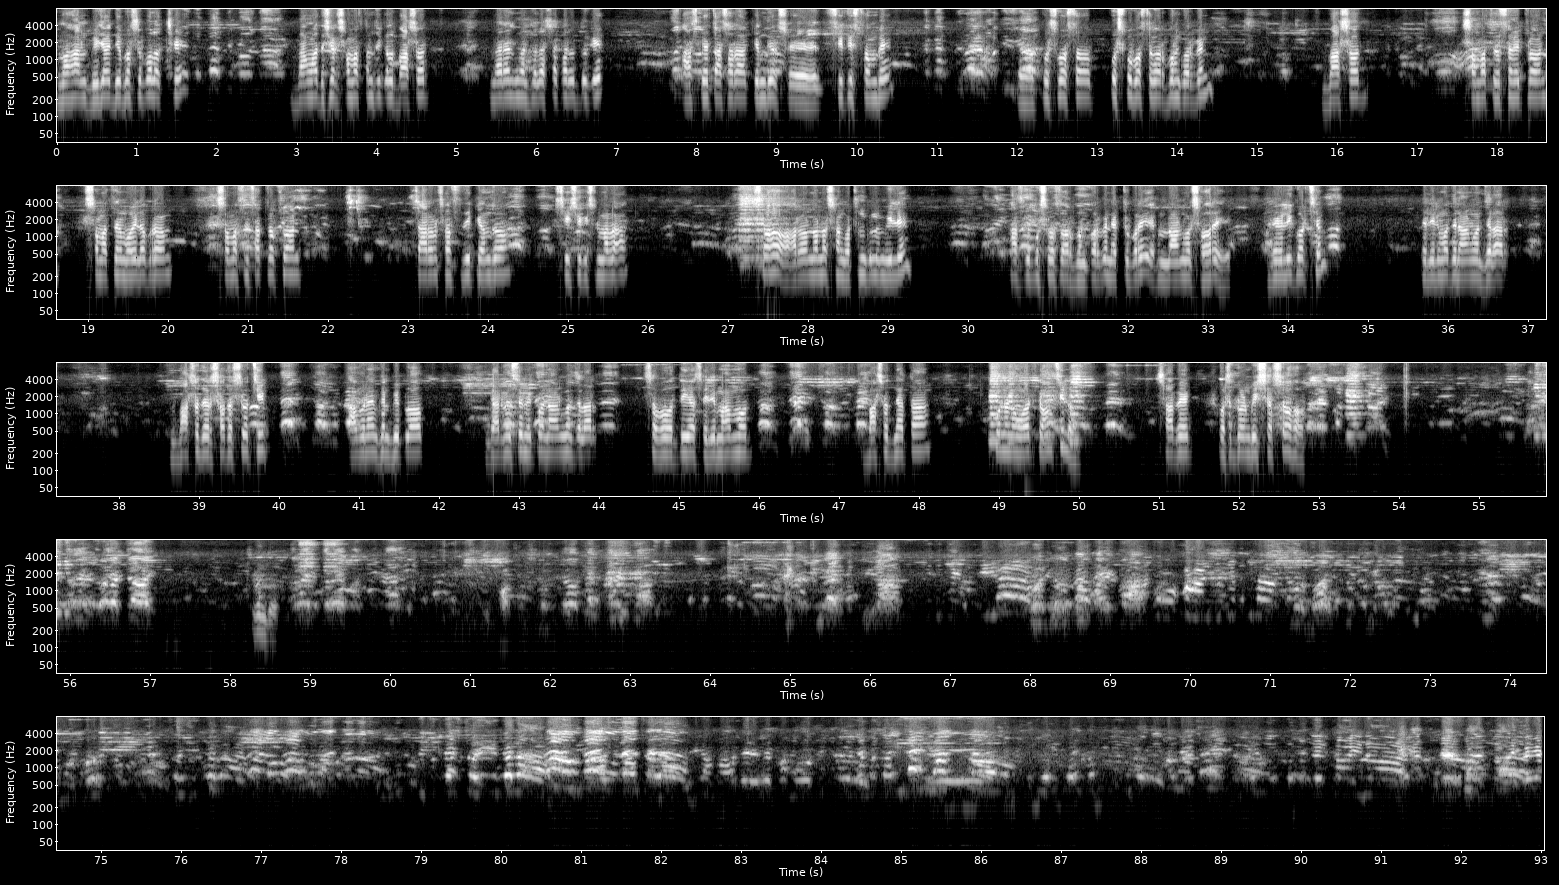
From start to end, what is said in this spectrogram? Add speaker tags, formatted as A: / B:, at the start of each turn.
A: মহান বিজয় দিবস উপলক্ষে বাংলাদেশের সমাজতান্ত্রিক বাসদ নারায়ণগঞ্জ জেলা শাখার উদ্যোগে আজকে তাছাড়া কেন্দ্রীয় স্মৃতিস্তম্ভে পুষ্পস্তব পুষ্পবস্ত্র অর্পণ করবেন। বাসদ সমাজসেন শ্রমিক ফ্রন্ট সমাজসেন মহিলা ফ্রন্ট সমাজসেন ছাত্র ফ্রন্ট, চারণ সাংস্কৃতিক কেন্দ্র, শিশু কিশোর মেলা সহ আর অন্যান্য সংগঠনগুলো মিলে আজকে পুষ্পবস্ত্র অর্পণ করবেন। একটু পরে এখন নারায়ণগঞ্জ শহরে র্যালি করছেন। র্যালির মধ্যে নারায়ণগঞ্জ জেলার বাসদের সদস্য, চিফ আবু নাইম খান বিপ্লব, গার্মেন্টস শ্রমিক নারায়ণগঞ্জ জেলার সভাপতি সেলিম মাহমুদ বাসদ নেতা পনেরো ওয়ার্ড কাউন্সিলর সাবেক প্রসিদ্ধ বিশ্বাস সহ বৃন্দ।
